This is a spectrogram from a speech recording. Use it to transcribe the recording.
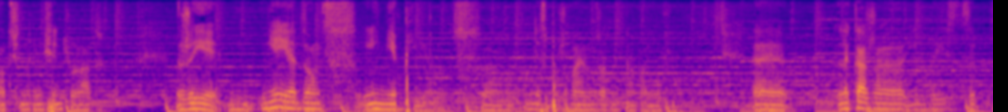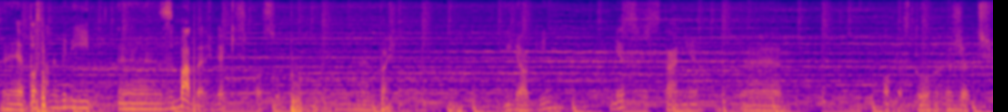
od 70 lat żyje nie jedząc i nie pijąc, nie spożywając żadnych napojów lekarze indyjscy e, postanowili e, zbadać w jaki sposób e, właśnie jogin jest w stanie po prostu żyć.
